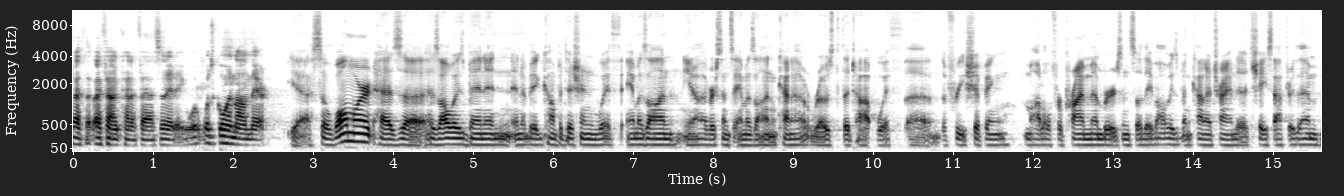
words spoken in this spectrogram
I thought I found kind of fascinating. What, what's going on there? Yeah, so Walmart has uh, has always been in, in a big competition with Amazon. You know, ever since Amazon kind of rose to the top with uh, the free shipping model for Prime members, and so they've always been kind of trying to chase after them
